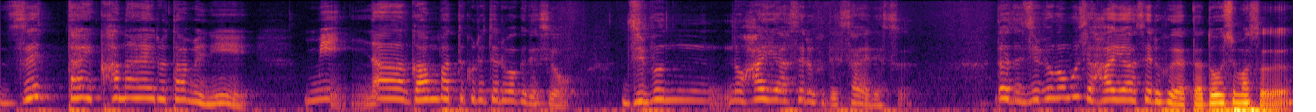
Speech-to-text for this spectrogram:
絶対叶えるためにみんな頑張ってくれてるわけですよ自分のハイヤーセルフでさえですだって自分がもしハイヤーセルフやったらどうします？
